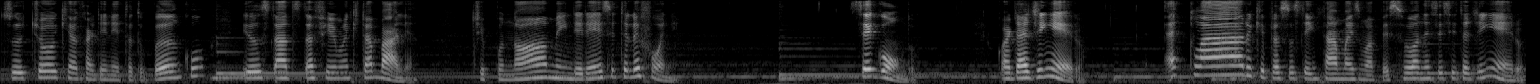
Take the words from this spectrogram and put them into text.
Tsucho, que é a caderneta do banco, e os dados da firma que trabalha, tipo nome, endereço e telefone. Segundo, guardar dinheiro. É claro que para sustentar mais uma pessoa necessita dinheiro,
